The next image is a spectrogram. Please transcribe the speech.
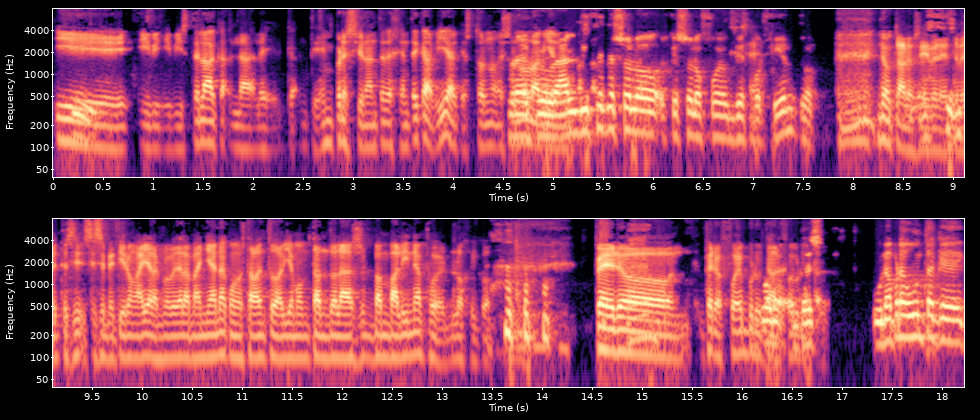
y, viste la, cantidad impresionante de gente que había, que esto no, eso no lo había. dice que solo, que solo fue un 10%. No, claro, sí, evidentemente. si, si se metieron ahí a las 9 de la mañana cuando estaban todavía montando las bambalinas, pues lógico. Pero, pero fue brutal, fue brutal. Una pregunta que,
